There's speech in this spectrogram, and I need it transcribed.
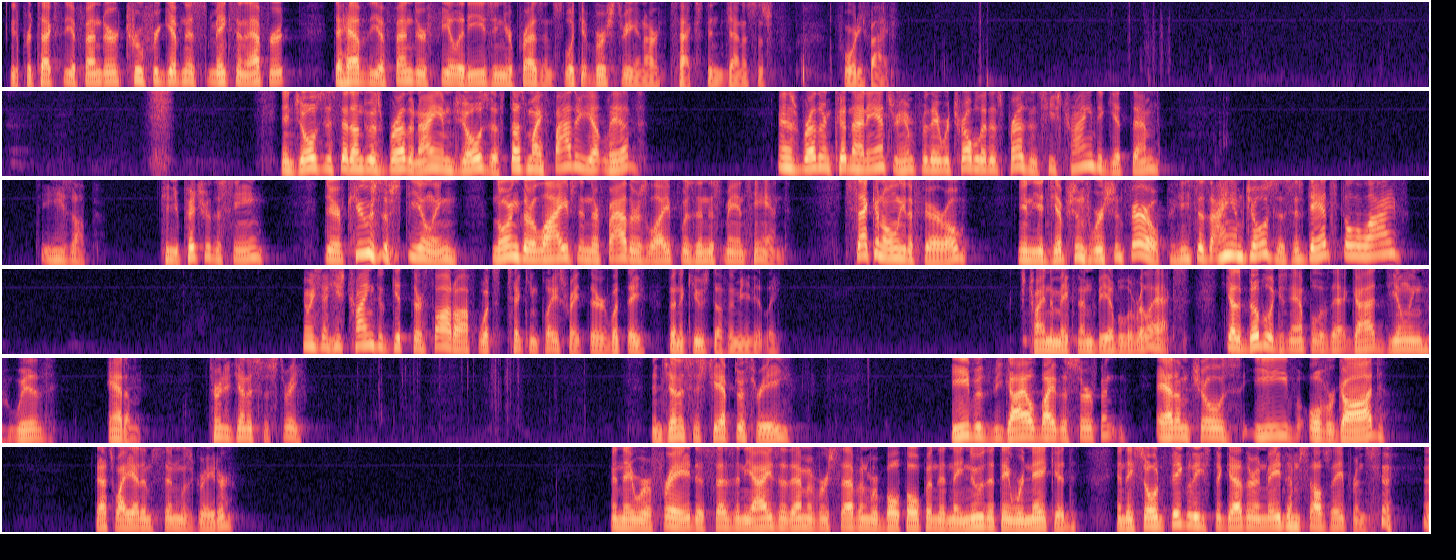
it protects the offender. True forgiveness makes an effort to have the offender feel at ease in your presence. Look at verse 3 in our text in Genesis 45. And Joseph said unto his brethren, I am Joseph. Does my father yet live? And his brethren could not answer him, for they were troubled at his presence. He's trying to get them to ease up. Can you picture the scene? They're accused of stealing, knowing their lives and their father's life was in this man's hand. Second only to Pharaoh, and the Egyptians worshiped Pharaoh. He says, I am Joseph. Is dad still alive? You know, he's, he's trying to get their thought off what's taking place right there, what they've been accused of immediately. Trying to make them be able to relax. You got a biblical example of that God dealing with Adam. Turn to Genesis 3. In Genesis chapter 3, Eve was beguiled by the serpent. Adam chose Eve over God. That's why Adam's sin was greater. And they were afraid. It says, In the eyes of them, in verse 7, were both opened, and they knew that they were naked. And they sewed fig leaves together and made themselves aprons.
